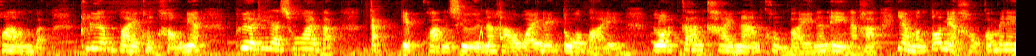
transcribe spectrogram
ความแบบเคลือบใบของเขาเนี่ยเพื่อที่จะช่วยแบบกัก เก็บความชื้นนะคะ ไว้ในตัวใบ ลดการคายน้ำของใบนั่นเองนะคะ อย่างบางต้นเนี่ยเขาก็ไม่ได้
